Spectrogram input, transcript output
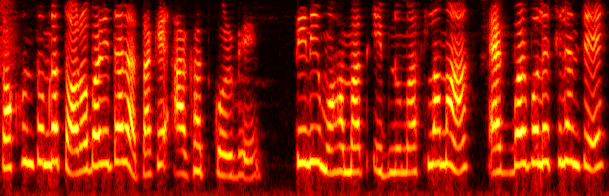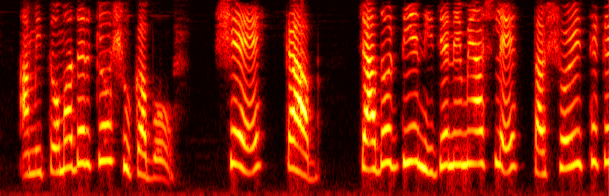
তখন তোমরা তরবারি দ্বারা তাকে আঘাত করবে। তিনি মোহাম্মদ ইবনু মাসলামা একবার বলেছিলেন যে আমি তোমাদেরকেও শুকাবো। সে কাব, চাদর দিয়ে নিজে নেমে আসলে তার শরীর থেকে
